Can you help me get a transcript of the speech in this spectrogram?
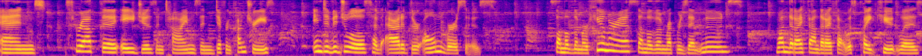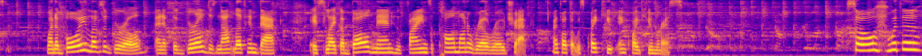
And throughout the ages and times in different countries, individuals have added their own verses some of them are humorous, some of them represent moods. One that I found that I thought was quite cute was when a boy loves a girl, and if the girl does not love him back, it's like a bald man who finds a calm on a railroad track. I thought that was quite cute and quite humorous. So, with the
